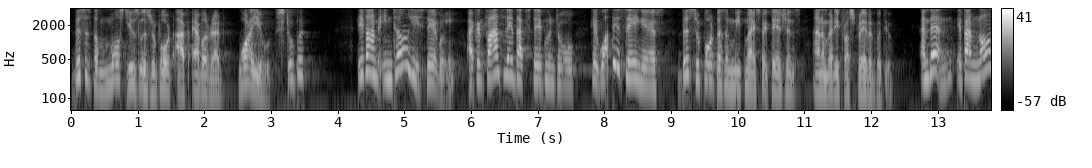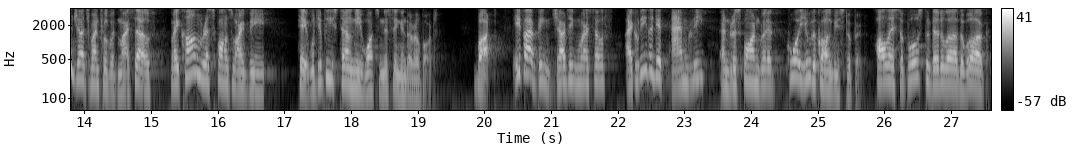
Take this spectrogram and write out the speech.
this is the most useless report I've ever read, what are you, stupid? If I'm internally stable, I can translate that statement to, hey, what they're saying is, this report doesn't meet my expectations and I'm very frustrated with you. And then, if I'm non-judgmental with myself, my calm response might be, hey, would you please tell me what's missing in the report? But if I've been judging myself, I could either get angry and respond with, who are you to call me stupid? How am I supposed to deliver the work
